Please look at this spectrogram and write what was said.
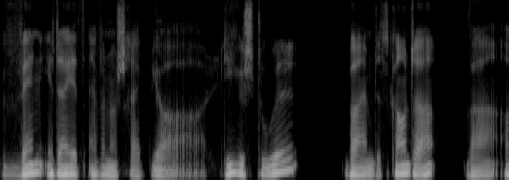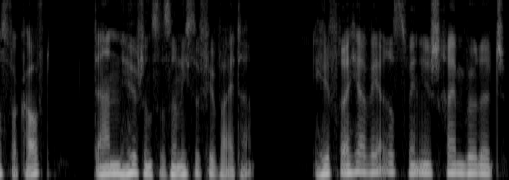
wenn ihr da jetzt einfach nur schreibt, ja, Liegestuhl beim Discounter war ausverkauft, dann hilft uns das noch nicht so viel weiter. Hilfreicher wäre es, wenn ihr schreiben würdet,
